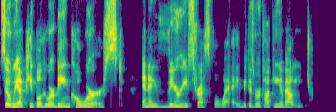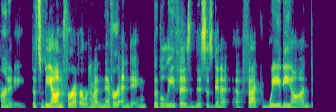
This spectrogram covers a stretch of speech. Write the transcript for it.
So we have people who are being coerced in a very stressful way because we're talking about eternity that's beyond forever. We're talking about never ending. The belief is this is going to affect way beyond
